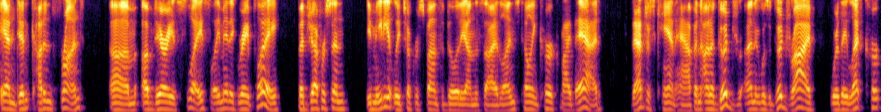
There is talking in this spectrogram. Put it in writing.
and didn't cut in front um, of Darius Slay. Slay made a great play, but Jefferson immediately took responsibility on the sidelines, telling Kirk, "My bad." That just can't happen on a good and it was a good drive where they let Kirk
